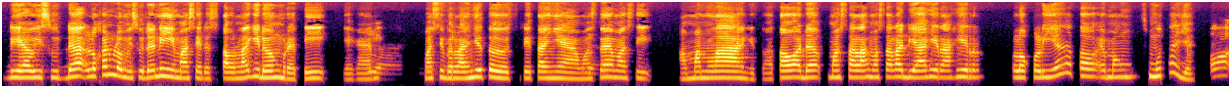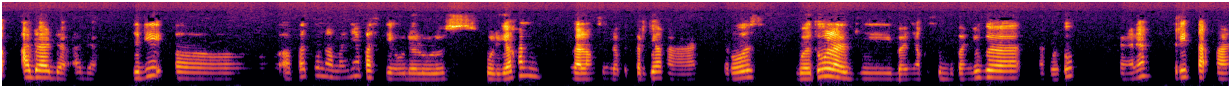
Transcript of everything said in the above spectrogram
dia wisuda, lo kan belum wisuda nih, masih ada setahun lagi dong berarti, ya kan? Iya. Masih berlanjut tuh ceritanya, maksudnya masih aman lah gitu. Atau ada masalah-masalah di akhir-akhir lo kuliah atau emang smooth aja? Oh ada ada ada. Jadi eh, apa tuh namanya pas dia udah lulus kuliah kan nggak langsung dapet kerja kan. Terus gue tuh lagi banyak kesibukan juga. Nah gue tuh pengennya cerita kan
